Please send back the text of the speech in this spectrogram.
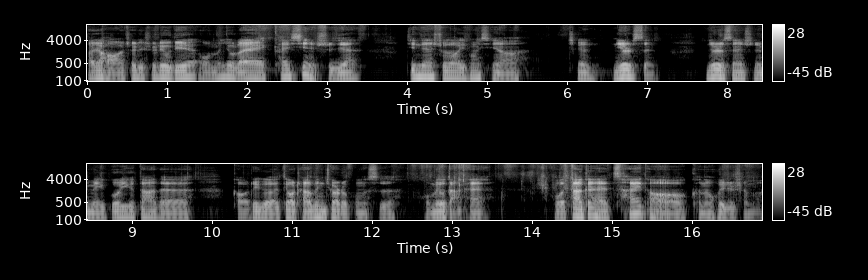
大家好，这里是六爹，我们又来开信时间。今天收到一封信啊，这个尼尔森，尼尔森是美国一个大的搞这个调查问卷的公司，我没有打开，我大概猜到可能会是什么，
